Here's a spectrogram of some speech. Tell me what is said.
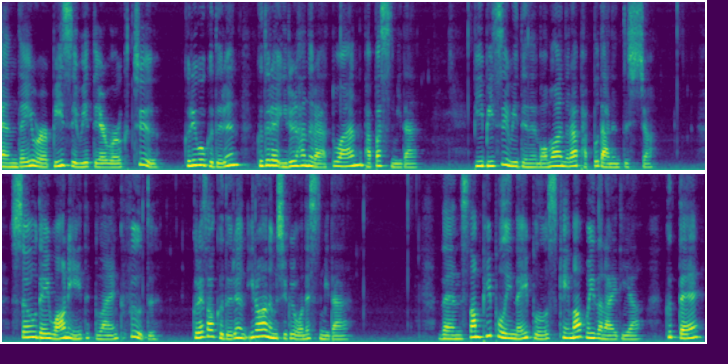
And they were busy with their work too. 그리고 그들은 그들의 일을 하느라 또한 바빴습니다. Be busy with는 뭐뭐 하느라 바쁘다는 뜻이죠. So they wanted blank food. 그래서 그들은 이러한 음식을 원했습니다. Then some people in Naples came up with an idea. 그때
